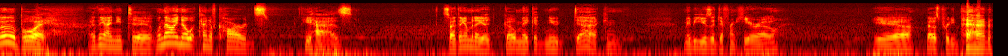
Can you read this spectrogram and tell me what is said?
Oh boy. I think I need to... Well, now I know what kind of cards he has. So I think I'm going to go make a new deck and maybe use a different hero. Yeah, that was pretty bad.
